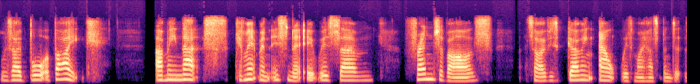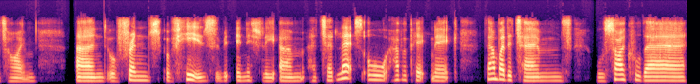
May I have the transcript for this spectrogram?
was I bought a bike. I mean, that's commitment, isn't it? It was um, friends of ours. So I was going out with my husband at the time, and or friends of his initially um, had said, "Let's all have a picnic down by the Thames. We'll cycle there.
